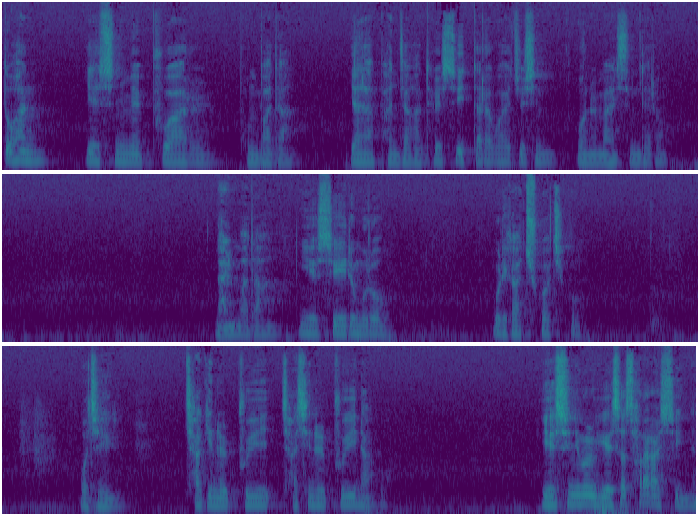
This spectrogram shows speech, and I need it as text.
또한 예수님의 부활을 본받아 연합한 자가 될 수 있다라고 해주신 오늘 말씀대로 날마다 예수의 이름으로 우리가 죽어지고 오직 자기를 부인, 자신을 부인하고 예수님을 위해서 살아갈 수 있는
